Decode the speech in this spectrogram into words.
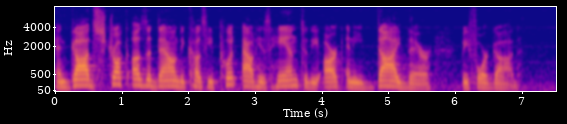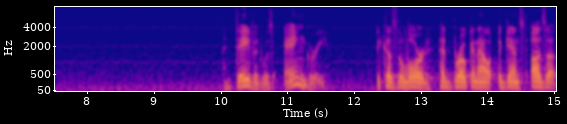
And God struck Uzzah down because he put out his hand to the ark and he died there before God. And David was angry because the Lord had broken out against Uzzah.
